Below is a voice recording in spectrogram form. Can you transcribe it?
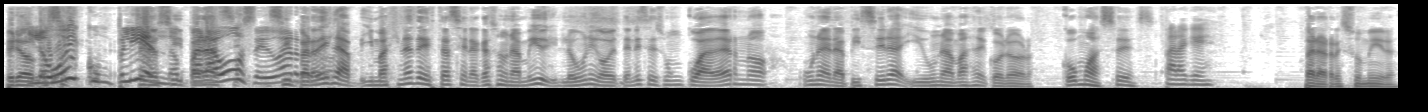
Pero y lo si- voy cumpliendo si para parás- vos, Eduardo. Si perdés la... Imagínate que estás en la casa de un amigo y lo único que tenés es un cuaderno, una lapicera y una más de color. ¿Cómo haces? ¿Para qué? Para resumir.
